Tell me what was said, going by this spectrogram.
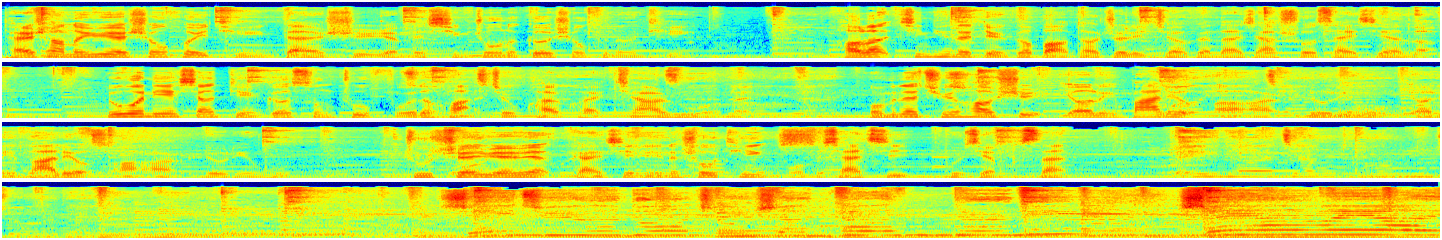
台上的乐声会停，但是人们心中的歌声不能停。好了，今天的点歌榜到这里就要跟大家说再见了。如果你也想点歌送祝福的话，就快快加入我们。我们的群号是幺零八六二二六零五幺零八六二二六零五主持人圆圆感谢您的收听我们下期不见不散。谁娶了多愁善感的你？谁安慰爱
